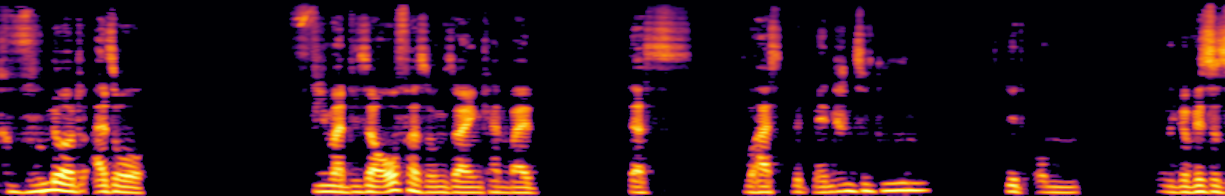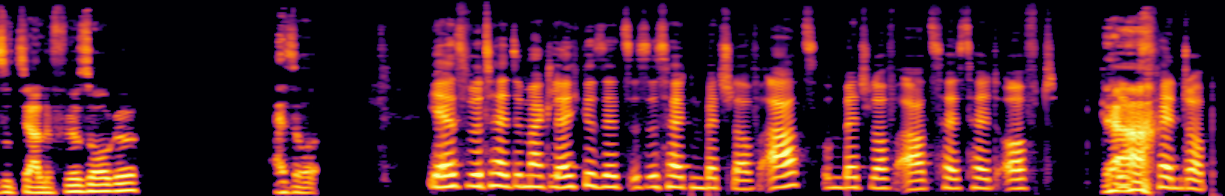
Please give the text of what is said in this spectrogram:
gewundert, also wie man dieser Auffassung sein kann, weil das, du hast mit Menschen zu tun, es geht um eine gewisse soziale Fürsorge. Also, Ja, es wird halt immer gleichgesetzt. Es ist halt ein Bachelor of Arts und Bachelor of Arts heißt halt oft, Ja. keinen Job.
